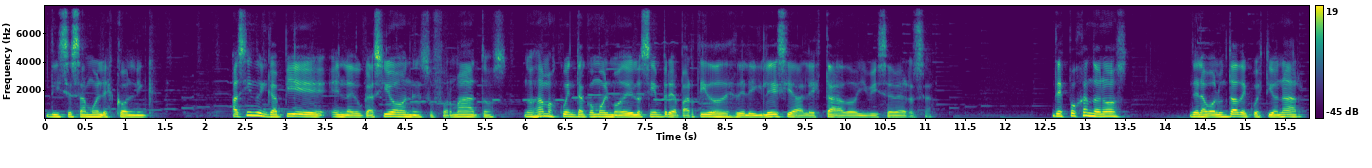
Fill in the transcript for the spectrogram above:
dice Samuel Skolnick. Haciendo hincapié en la educación, en sus formatos, nos damos cuenta cómo el modelo siempre ha partido desde la iglesia al Estado y viceversa. Despojándonos de la voluntad de cuestionar,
